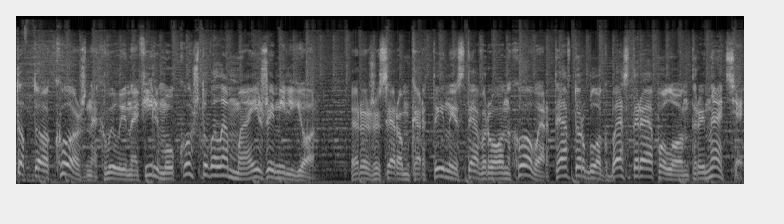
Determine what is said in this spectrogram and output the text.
Тобто кожна хвилина фільму коштувала майже мільйон. Режисером картини став Рон Ховард, автор блокбастера Аполлон 13.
